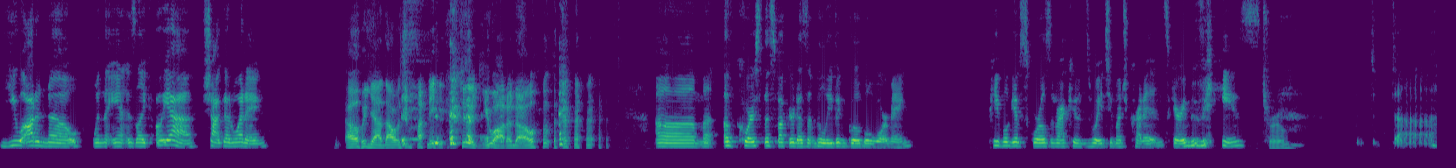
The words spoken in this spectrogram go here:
You ought to know when the aunt is like, "Oh yeah, shotgun wedding." Oh yeah, that was funny. She's like, you ought to know. Um, of course, this fucker doesn't believe in global warming. People give squirrels and raccoons way too much credit in scary movies. True. Duh.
